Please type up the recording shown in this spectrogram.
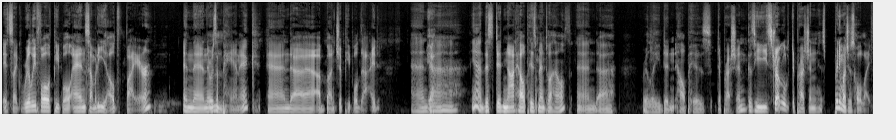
It's like really full of people, and somebody yelled fire, and then there was Mm. a panic, and uh, a bunch of people died, and Yeah. uh, yeah, this did not help his mental health, and uh, really didn't help his depression because he struggled with depression his pretty much his whole life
